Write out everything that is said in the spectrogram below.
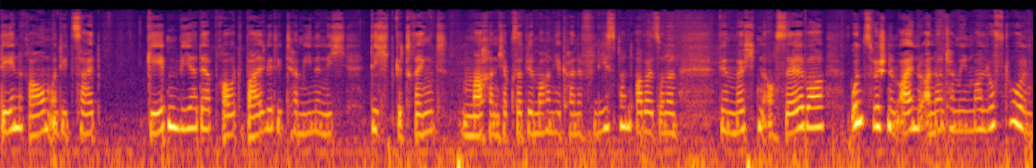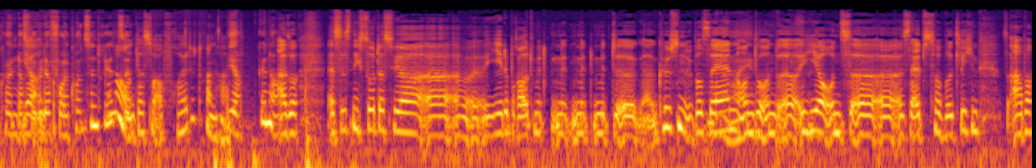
den Raum und die Zeit geben wir der Braut, weil wir die Termine nicht dicht gedrängt machen. Ich habe gesagt, wir machen hier keine Fließbandarbeit, sondern wir möchten auch selber und zwischen dem einen und anderen Termin mal Luft holen können, dass ja, wir wieder voll konzentriert genau, sind. und dass du auch Freude dran hast. Ja, genau. Also es ist nicht so, dass wir äh, jede Braut mit, mit, mit, mit äh, Küssen übersäen Nein. und, und äh, hier uns äh, äh, selbst verwirklichen, aber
